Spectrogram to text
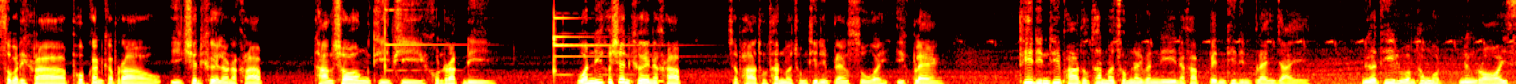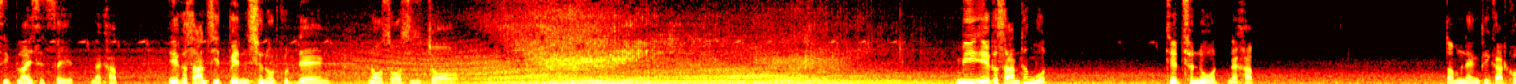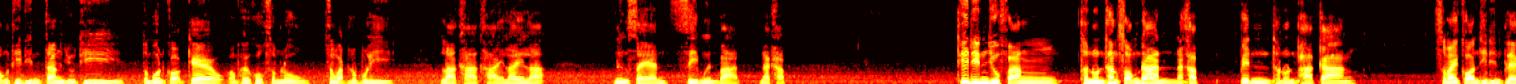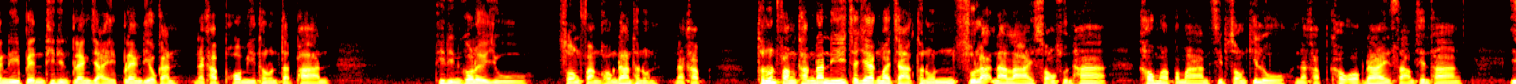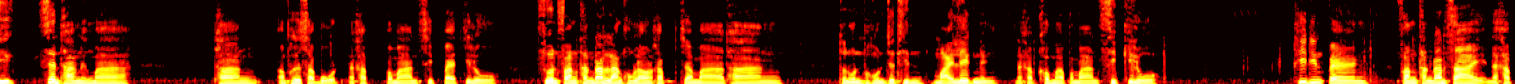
สวัสดีครับ พบกันกับเราอีกเช่นเคยแล้วนะครับ ทางช่อง TP คนรักดี วันนี้ก็เช่นเคยนะครับ จะพาทุกท่านมาชมที่ดินแปลงสวยอีกแปลง ที่ดินที่พาทุกท่านมาชมในวันนี้นะครับ เป็นที่ดินแปลงใหญ่ เนื้อที่รวมทั้งหมด 110 ไร่เศษๆนะครับ เอกสารสิทธิ์เป็นโฉนดคุดแดงนสสีจอ มีเอกสารทั้งหมด7โฉนดนะครับ ตำแหน่งพิกัดของที่ดินตั้งอยู่ที่ตำบลเกาะแก้ว อำเภอโคกสำโรง จังหวัดลบบุรี ราคาขายไร่ละ 1 4 0 0 0 0 บาทนะครับ ที่ดินอยู่ฝั่งถนนทั้งสองด้านนะครับ เป็นถนนผ่ากลาง สมัยก่อนที่ดินแปลงนี้เป็นที่ดินแปลงใหญ่แปลงเดียวกันนะครับ พอมีถนนตัดผ่าน ที่ดินก็เลยอยู่สองฝั่งของด้านถนนนะครับ ถนนฝั่งทางด้านนี้จะแยกมาจากถนนสุรนาราย 205 เข้ามาประมาณ 12 กิโลนะครับ เข้าออกได้ 3 เส้นทาง อีกเส้นทางหนึ่งมาทางอำเภอสะโบดนะครับประมาณ 18 กิโล ส่วนฝั่งทางด้านหลังของเรานะครับจะมาทางถนนพหลโยธินหมายเลขหนึ่งนะครับเข้ามาประมาณ 10 กิโล ที่ดินแปลงฝั่งทางด้านซ้ายนะครับ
